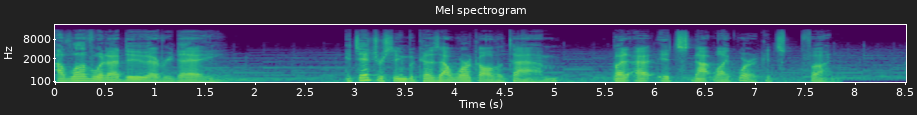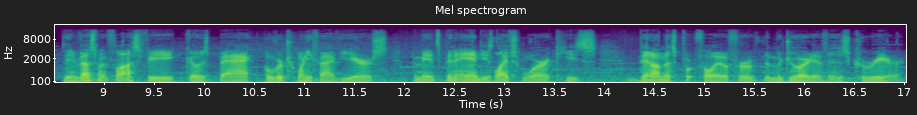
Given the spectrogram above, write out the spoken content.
I love what I do every day. It's interesting because I work all the time, but I, it's not like work, it's fun. The investment philosophy goes back over 25 years. I mean, it's been Andy's life's work. He's been on this portfolio for the majority of his career.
